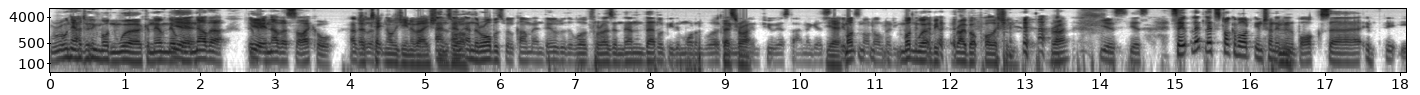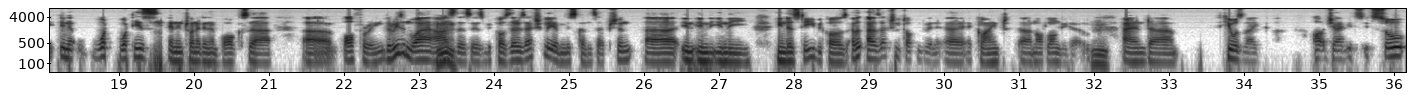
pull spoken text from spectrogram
we're all now doing modern work, and then there'll Yeah. be another, there'll Yeah. be another cycle Absolutely. of technology innovation and, as well. and, and the robots will come and they'll do the work for us, and then that'll be the modern work. That's in, right. In a few years' time, I guess. yeah, if Mod- it's not already. modern work will be robot polishing, right? yes, yes. So let, let's talk about intranet in Mm. a box. Uh, in, in a, what what is an intranet in a box uh, uh, offering? The reason why I ask Mm. this is because there is actually a misconception uh, in in the in the industry. Because I was, I was actually talking to an, uh, a client uh, not long ago, Mm. and um he was like, "Oh, Jag, it's it's so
